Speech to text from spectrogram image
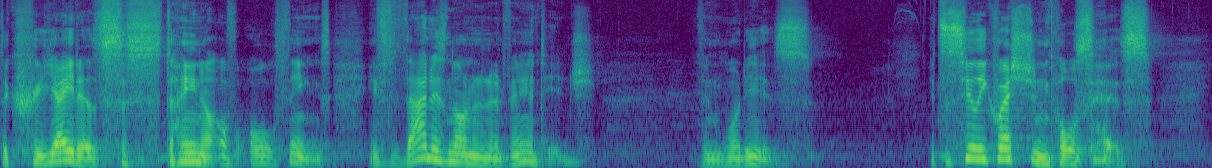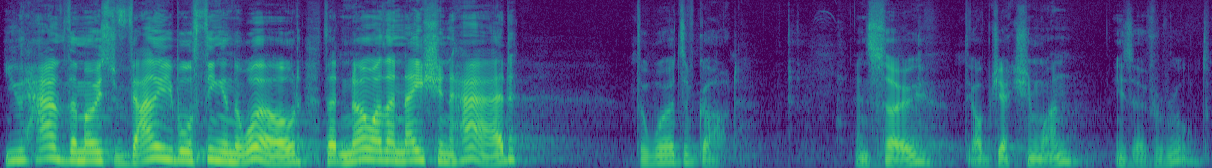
the creator, the sustainer of all things. If that is not an advantage, then what is? It's a silly question, Paul says. You have the most valuable thing in the world that no other nation had the words of God. And so the objection one is overruled.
